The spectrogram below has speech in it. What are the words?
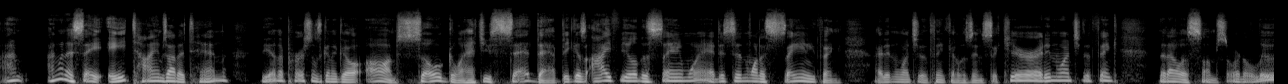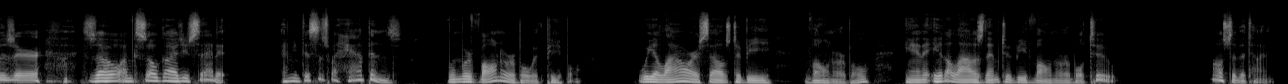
I'm I'm going to say eight times out of 10, the other person's going to go, Oh, I'm so glad you said that because I feel the same way. I just didn't want to say anything. I didn't want you to think I was insecure. I didn't want you to think that I was some sort of loser. So I'm so glad you said it. I mean, this is what happens when we're vulnerable with people. We allow ourselves to be vulnerable, and it allows them to be vulnerable too, most of the time.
